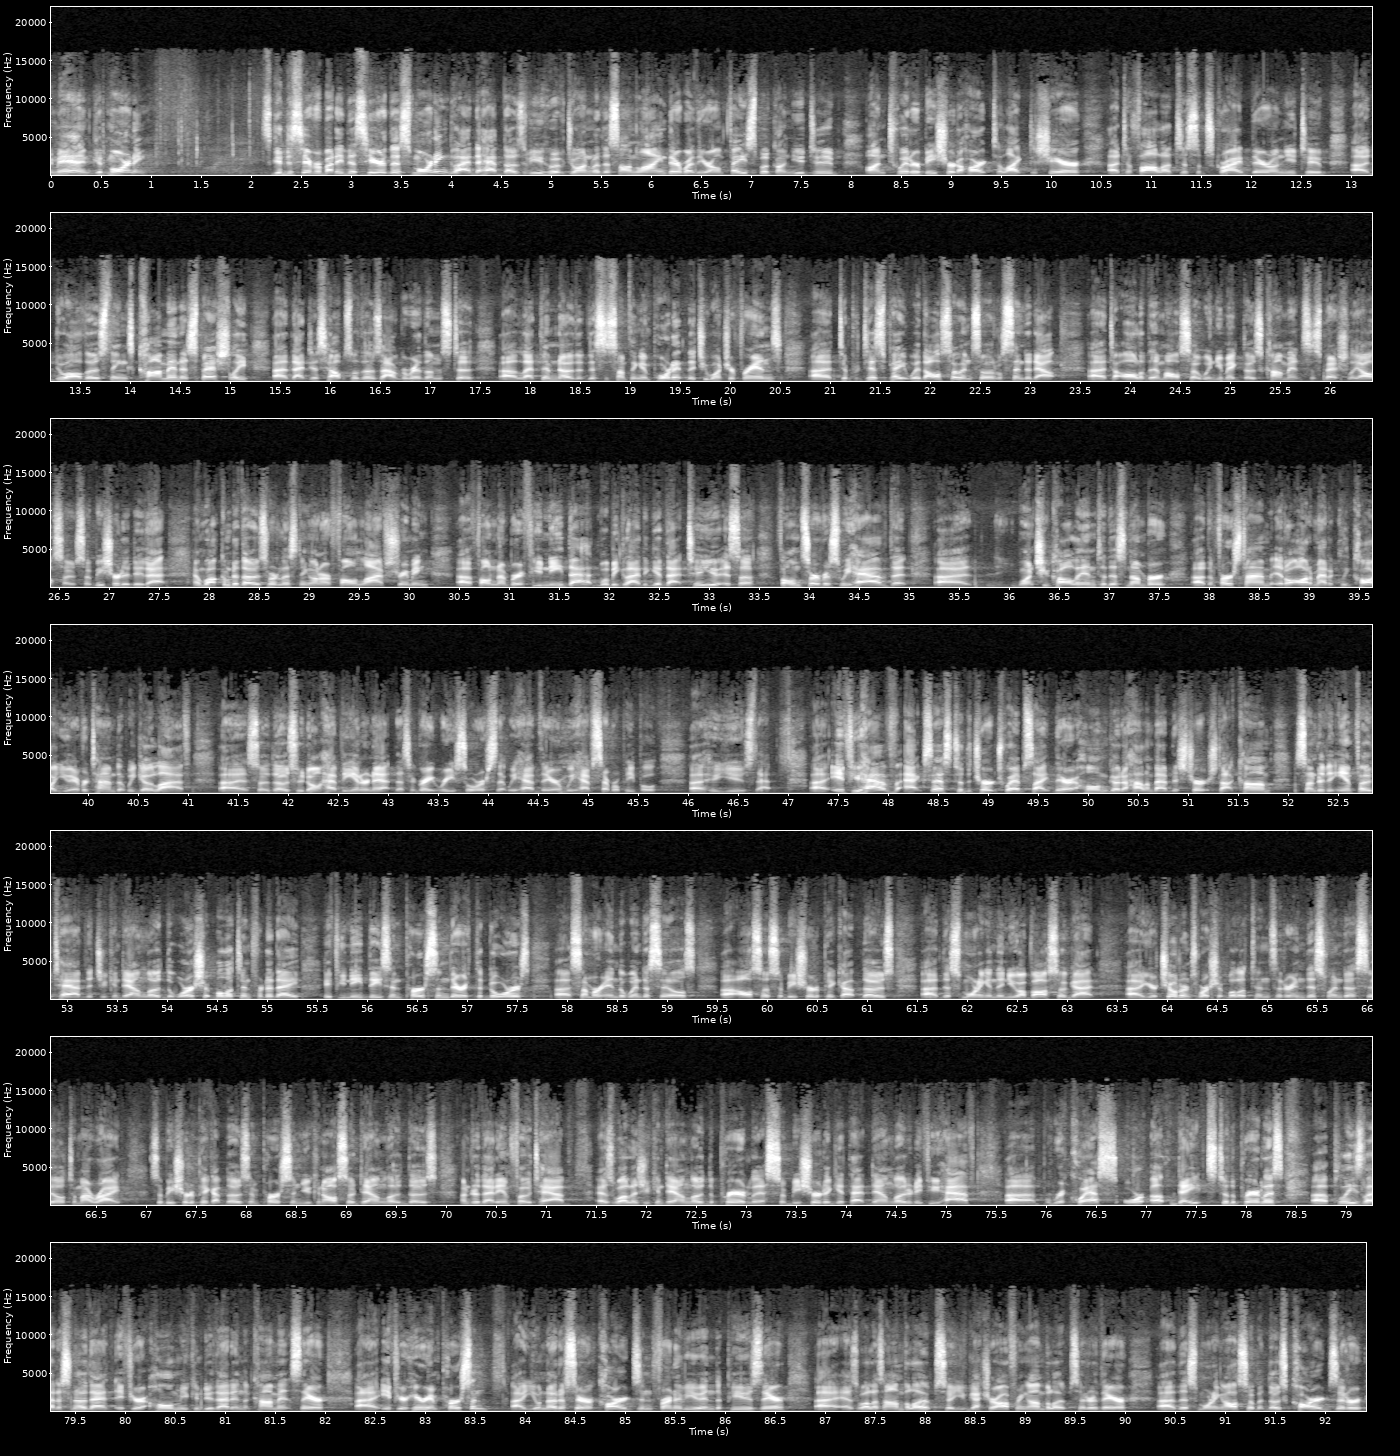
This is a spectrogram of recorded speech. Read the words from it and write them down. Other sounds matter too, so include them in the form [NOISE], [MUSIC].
Amen. Good morning. It's good to see everybody that's here this morning. Glad to have those of you who have joined with us online there, whether you're on Facebook, on YouTube, on Twitter. Be sure to heart, to like, to share, uh, to follow, to subscribe there on YouTube. Uh, do all those things. Comment, especially. Uh, that just helps with those algorithms to uh, let them know that this is something important that you want your friends uh, to participate with also. And so it'll send it out uh, to all of them also when you make those comments, especially also. So be sure to do that. And welcome to those who are listening on our phone live streaming phone number. If you need that, we'll be glad to give that to you. It's a phone service we have that uh, once you call in to this number uh, the first time, it'll automatically call you every time that we go live. Uh, so those who don't have the internet, that's a great resource that we have there, and we have several people uh, who use that. Uh, if you have access to the church website there at home, go to highlandbaptistchurch.com. It's under the info tab that you can download the worship bulletin for today. If you need these in person, they're at the doors. Uh, some are in the windowsills also, so be sure to pick up those this morning. And then you have also got your children's worship bulletins that are in this window to my right. So be sure to pick up those in person. You can also download those under that info tab, as well as you can download the prayer list. So be sure to get that downloaded. If you have uh, requests or updates to the prayer list, uh, please let us know that. If you're at home, you can do that in the comments there. Uh, if you're here in person, uh, you'll notice there are cards in front of you in the pews there, uh, as well as envelopes. So you've got your offering envelopes that are there uh, this morning also. But those cards that are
